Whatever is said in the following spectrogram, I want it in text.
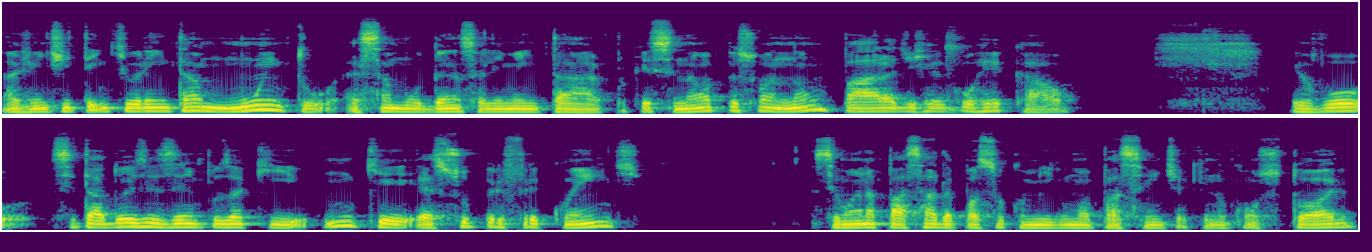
a gente tem que orientar muito essa mudança alimentar, porque senão a pessoa não para de recorrer cal. Eu vou citar dois exemplos aqui. Um que é super frequente. Semana passada passou comigo uma paciente aqui no consultório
